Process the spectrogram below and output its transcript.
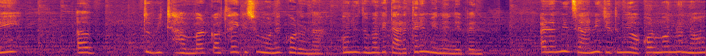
বৌদি তুমি ঠাম্মার কথায় কিছু মনে করো না। উনি তোমাকে তাড়াতাড়ি মেনে নেবেন। আর আমি জানি যে তুমি অকর্মণ্য নও।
